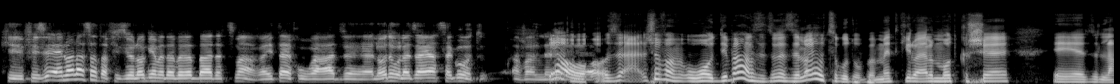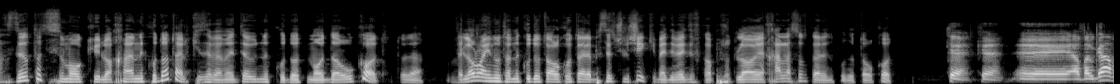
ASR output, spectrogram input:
כי פיזי... אין מה לעשות, הפיזיולוגיה מדברת בעד עצמה, ראית איך הוא רעד, ולא יודע, אולי זה היה הצגות, אבל... לא, אה, זה, שוב, הוא דיבר על זה, זה לא היה הצגות, הוא באמת כאילו היה לו מאוד קשה אה, להחזיר את עצמו כאילו אחרי הנקודות האלה, כי זה באמת היו נקודות מאוד ארוכות, אתה יודע. ולא ראינו את הנקודות הארוכות האלה בסט שלישי, כי מדוודב פשוט לא יכל לעשות כאלה נקודות ארוכות. כן, כן, אה, אבל גם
